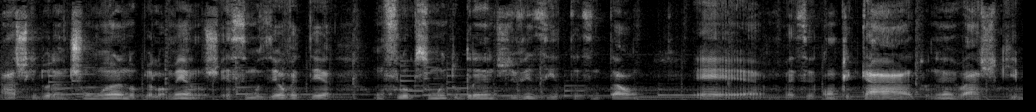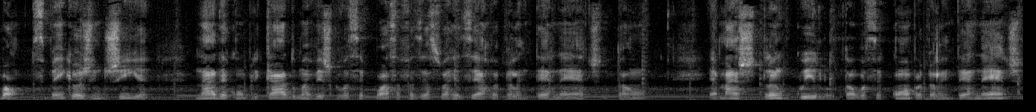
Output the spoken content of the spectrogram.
acho que durante um ano, pelo menos, esse museu vai ter um fluxo muito grande de visitas. Então, é, vai ser complicado, né? Eu acho que, bom, se bem que hoje em dia nada é complicado, uma vez que você possa fazer a sua reserva pela internet, então é mais tranquilo. Então você compra pela internet,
